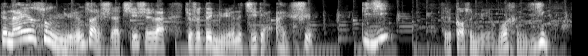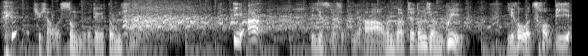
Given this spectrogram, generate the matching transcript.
这男人送女人钻石，其实呢，就是对女人的几点暗示。第一，他就告诉女人我很硬啊，就像我送你的这个东西。第二，的意思就是你啊，我跟你说这东西很贵，以后我操逼，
